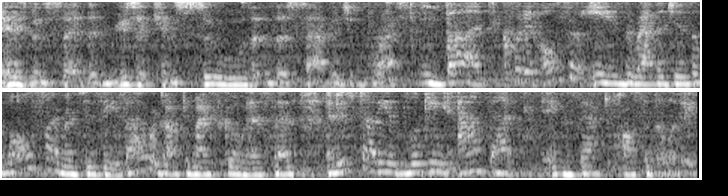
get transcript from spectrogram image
It has been said that music can soothe the savage breast. But could it also ease the ravages of Alzheimer's disease? Our Dr. Max Gomez says a new study is looking at that exact possibility.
